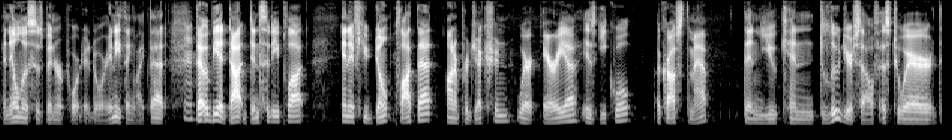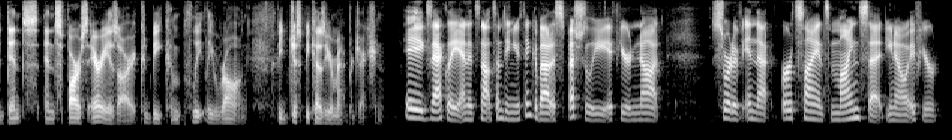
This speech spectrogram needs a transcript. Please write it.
an illness has been reported or anything like that. Mm-hmm. That would be a dot density plot. And if you don't plot that on a projection where area is equal across the map, then you can delude yourself as to where the dense and sparse areas are. It could be completely wrong, be just because of your map projection. Exactly, and it's not something you think about, especially if you're not sort of in that earth science mindset. You know, if you're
